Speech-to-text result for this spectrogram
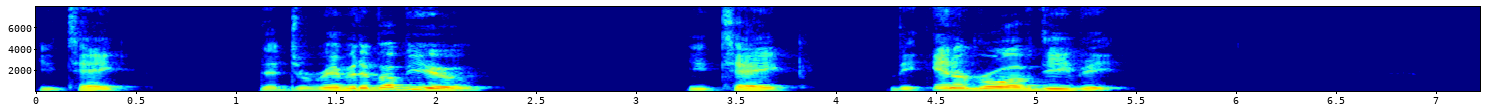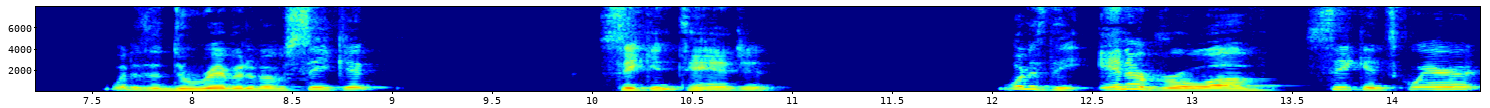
you take the derivative of u, you take the integral of dv. What is the derivative of secant? Secant tangent. What is the integral of secant squared?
